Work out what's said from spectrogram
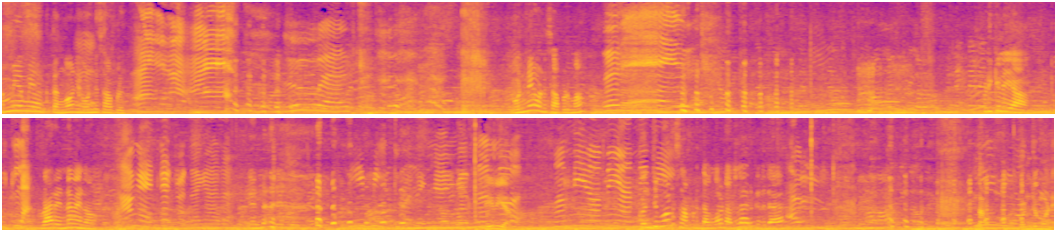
எம்மி எம்மியாக இருக்கு தங்கம். நீ ஒன்று சாப்பிடு. ஒன்றே ஒன்று சாப்பிடுமா? பிடிக்கலையா? வேற என்ன வேணும்? என்ன? டிவியா கொஞ்சமாக சாப்பிடு தங்கம். நல்லா இருக்குதுடா. இந்தா கொஞ்சம் மணி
